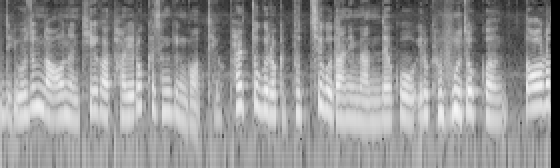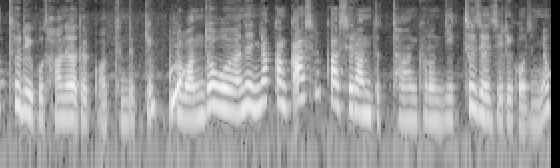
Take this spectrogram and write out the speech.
근데 요즘 나오는 티가 다 이렇게 생긴 것 같아요. 팔뚝 이렇게 붙이고 다니면 안 되고 이렇게 무조건 떨어뜨리고 다녀야 될 것 같은 느낌? 그러니까 만져보면 은 약간 까실까실한 듯한 그런 니트 재질이거든요.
